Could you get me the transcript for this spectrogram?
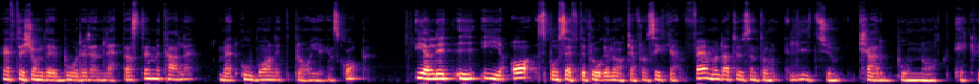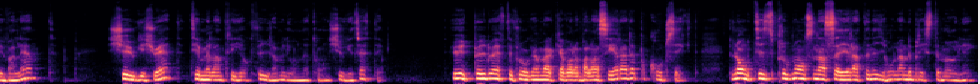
Eftersom det är både den lättaste metallen med ovanligt bra egenskaper. Enligt IEA spås efterfrågan öka från cirka 500 000 ton litiumkarbonatekvivalent 2021 till mellan 3 och 4 miljoner ton 2030. Utbud och efterfrågan verkar vara balanserade på kort sikt. Långtidsprognoserna säger att en ihållande brist är möjlig.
